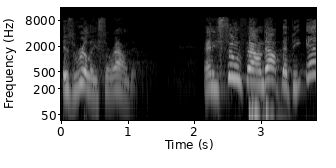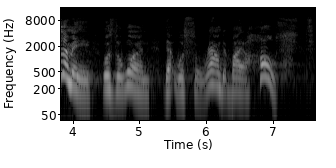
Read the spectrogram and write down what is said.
is really surrounded. And he soon found out that the enemy was the one that was surrounded by a host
